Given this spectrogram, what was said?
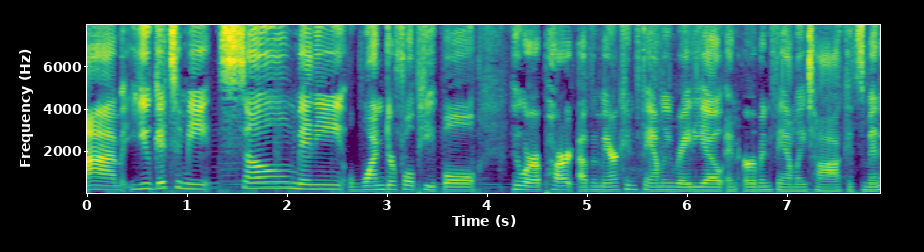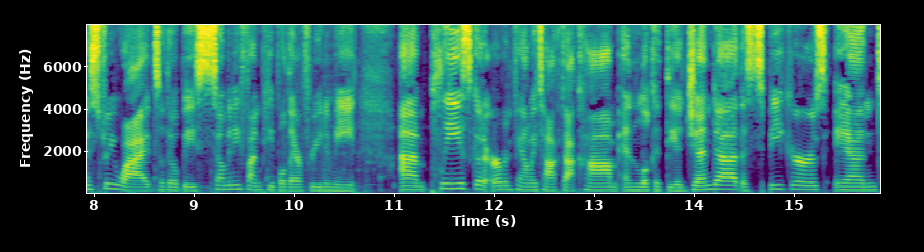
Um, you get to meet so many wonderful people who are a part of American Family Radio and Urban Family Talk. It's ministry wide, so there'll be so many fun people there for you to meet. Um, please go to urbanfamilytalk.com and look at the agenda, the speakers, and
